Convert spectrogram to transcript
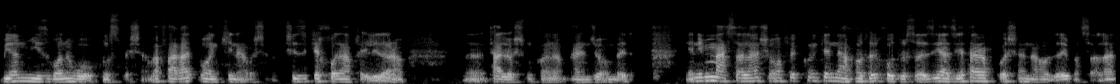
بیان میزبان ققنوس بشن و فقط بانکی نباشن چیزی که خودم خیلی دارم تلاش می‌کنم انجام بدم. یعنی مثلا شما فکر کنید که نهادهای خودروسازی از یه طرف باشن نهادهای مثلا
